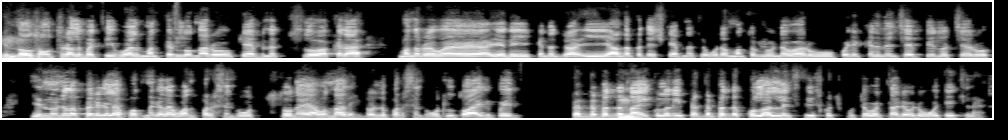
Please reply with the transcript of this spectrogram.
ఎన్నో సంవత్సరాలు బట్టి వాళ్ళు మంత్రులు ఉన్నారు కేబినెట్స్లో అక్కడ మన ఏది ఇక్కడ ఈ ఆంధ్రప్రదేశ్ కేబినెట్లో కూడా మంత్రులు ఉండేవారు ఇప్పుడు ఇక్కడ నుంచి ఎంపీలు వచ్చారు. ఎన్ని ఉండినా పెరగలేకపోతున్నాయి కదా వన్ పర్సెంట్ ఓట్స్తోనే ఉన్నది రెండు పర్సెంట్ ఓట్లతో ఆగిపోయింది. పెద్ద పెద్ద. నాయకులని పెద్ద పెద్ద కులాల నుంచి తీసుకొచ్చి కూర్చోబెట్టినారు ఎవరు ఓటేయట్లేదు.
